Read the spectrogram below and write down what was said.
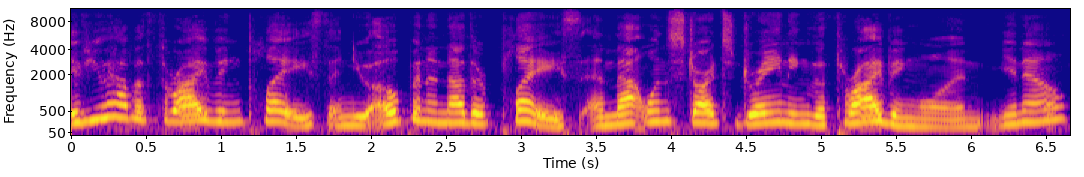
If you have a thriving place and you open another place and that one starts draining the thriving one, you know,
